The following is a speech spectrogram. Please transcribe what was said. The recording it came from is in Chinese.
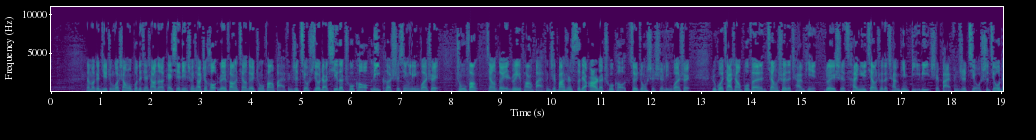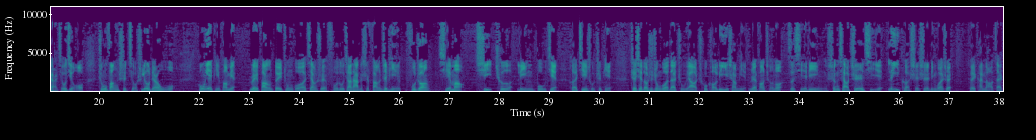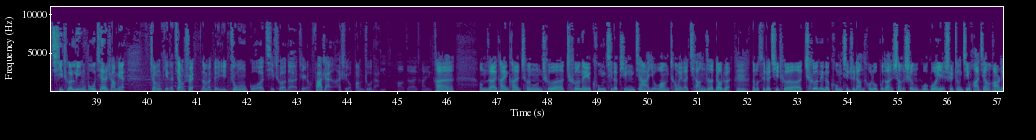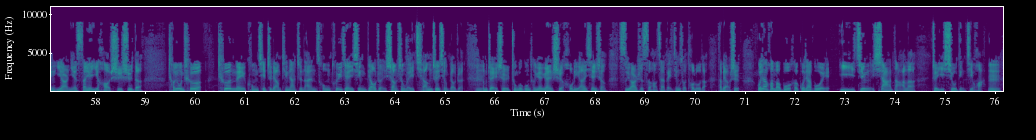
那么，根据中国商务部的介绍呢，该协定生效之后，瑞方将对中方百分之九十九点七的出口立刻实行零关税，中方将对瑞方百分之八十四点二的出口最终实施零关税。如果加上部分降税的产品，瑞士参与降税的产品比例是百分之九十九点九九，中方是九十六点五。工业品方面，瑞方对中国降税幅度较大的是纺织品、服装、鞋帽、汽车零部件和金属制品，这些都是中国的主要出口利益商品。瑞方承诺自协定生效之日起立刻实施零关税。可以看到，在汽车零部件上面。整体的降税，那么对于中国汽车的这种发展还是有帮助的。好，再来看一看，我们再来看一看乘用车车内空气的评价有望成为了强制的标准。嗯，那么随着汽车车内的空气质量投入不断上升，我国也是正计划将二零一二年三月一号实施的乘用车。车内空气质量评价指南从推荐性标准上升为强制性标准。嗯那么这也是中国工程院院士侯立安先生四月二十四号在北京所透露的。他表示，国家环保部和国家部委已经下达了这一修订计划。嗯，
